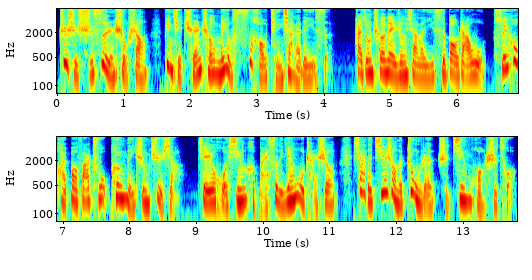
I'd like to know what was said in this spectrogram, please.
致使十四人受伤，并且全程没有丝毫停下来的意思，还从车内扔下了疑似爆炸物，随后还爆发出砰的一声巨响。且有火星和白色的烟雾产生，吓得街上的众人是惊慌失措。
